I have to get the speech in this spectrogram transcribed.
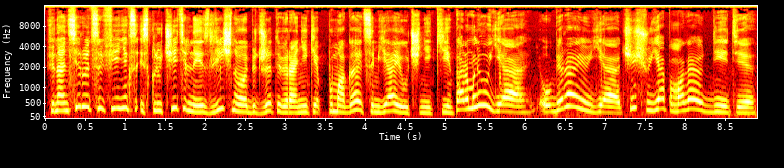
Финансируется «Феникс» исключительно из личного бюджета Вероники. Помогает семья и ученики. Кормлю я, убираю я, чищу я, помогают дети,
